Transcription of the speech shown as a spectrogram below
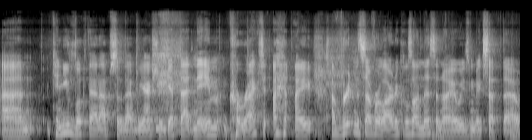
Um, can you look that up so that we actually get that name correct? I, I, have written several articles on this, and I always mix up the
